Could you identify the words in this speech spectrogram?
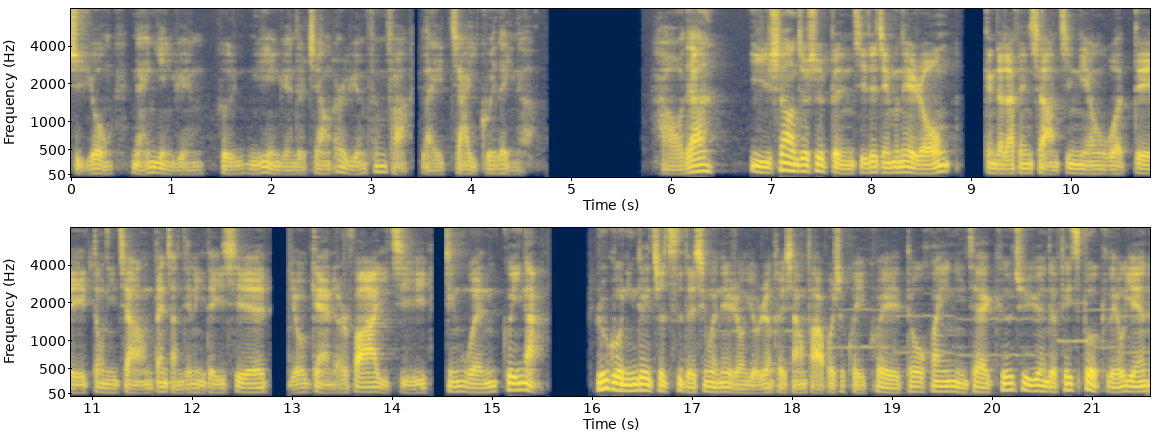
只用男演员和女演员的这样二元分法来加以归类呢？好的，以上就是本集的节目内容，跟大家分享今年我对东尼奖颁奖典礼的一些有感而发以及新闻归纳。如果您对这次的新闻内容有任何想法或是回馈，都欢迎你在歌剧院的 Facebook 留言，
